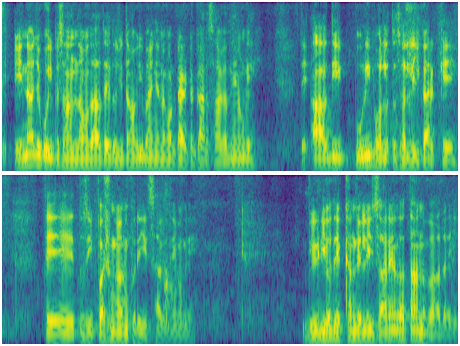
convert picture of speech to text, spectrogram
ਤੇ ਇਹਨਾਂ 'ਚ ਕੋਈ ਪਸੰਦ ਆਉਂਦਾ ਤੇ ਤੁਸੀਂ ਤਾਂ ਵੀ ਬਾਈਆਂ ਨਾਲ ਕੰਟੈਕਟ ਕਰ ਸਕਦੇ ਹੋਗੇ। ਤੇ ਆਪਦੀ ਪੂਰੀ ਫੁੱਲ ਤਸੱਲੀ ਕਰਕੇ ਤੇ ਤੁਸੀਂ ਪਸ਼ੂਆਂ ਨੂੰ ਖਰੀਦ ਸਕਦੇ ਹੋਗੇ। ਵੀਡੀਓ ਦੇਖਣ ਦੇ ਲਈ ਸਾਰਿਆਂ ਦਾ ਧੰਨਵਾਦ ਹੈ ਜੀ।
